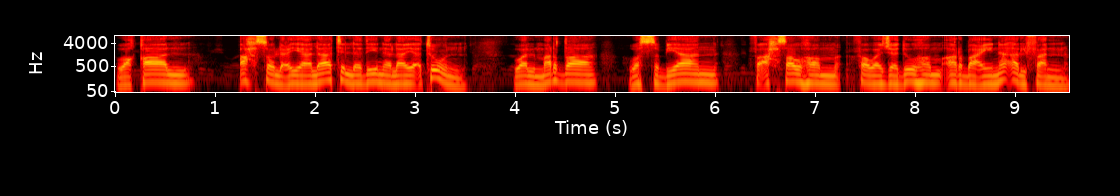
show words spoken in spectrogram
وقال أحصوا العيالات الذين لا يأتون والمرضى والصبيان فأحصوهم فوجدوهم أربعين ألفا.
